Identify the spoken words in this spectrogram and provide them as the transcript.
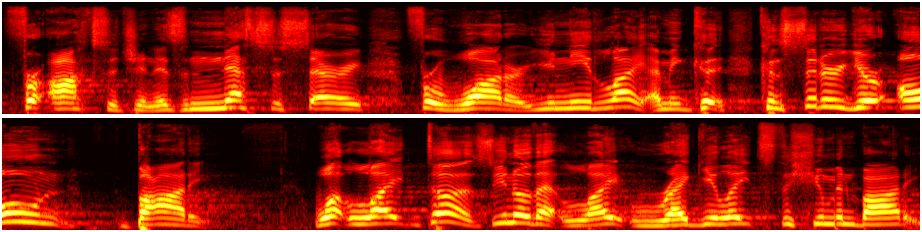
for oxygen, it's necessary for water. You need light. I mean, consider your own body, what light does. You know that light regulates the human body?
